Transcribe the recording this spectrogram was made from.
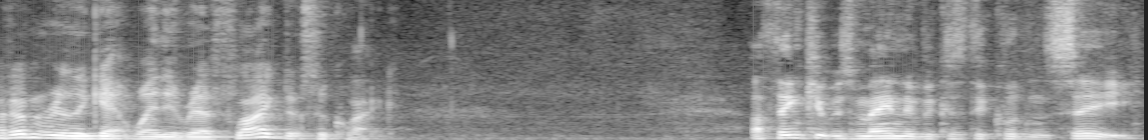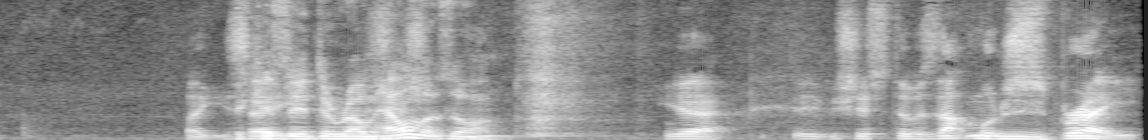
I didn't really get why they red flagged it so quick. I think it was mainly because they couldn't see. Like you say. Because they had the it wrong was just- helmets on. Yeah. It was just there was that much Hmm. spray.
